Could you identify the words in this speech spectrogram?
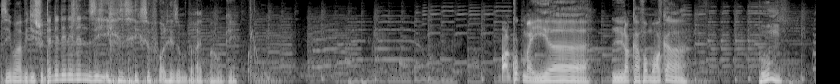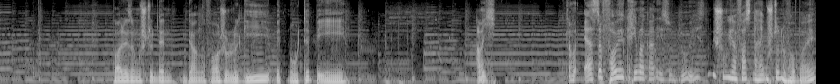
Sieh mal, wie die Studentinnen sich, sich zur Vorlesung bereit machen, okay. Oh, guck mal hier. Locker vom Hocker. Bumm. Vorlesung Studentengang Forschologie mit Note B. Aber ich glaube, erste Folge kriegen wir gar nicht so durch. Ist nämlich schon wieder fast eine halbe Stunde vorbei.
